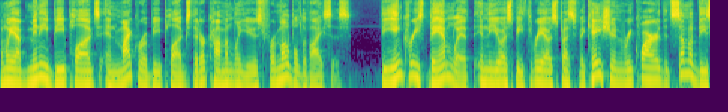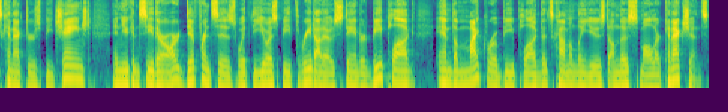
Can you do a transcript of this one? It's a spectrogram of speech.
and we have mini B plugs and micro B plugs that are commonly used for mobile devices. The increased bandwidth in the USB 3.0 specification required that some of these connectors be changed, and you can see there are differences with the USB 3.0 standard B plug and the micro B plug that's commonly used on those smaller connections.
